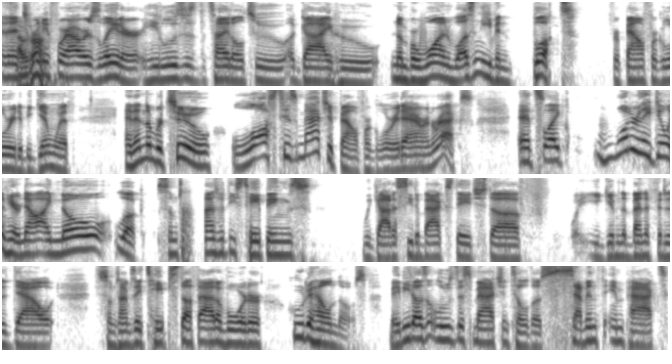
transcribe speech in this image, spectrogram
And then was wrong. 24 hours later, he loses the title to a guy who, number one, wasn't even booked for Bound for Glory to begin with. And then number two, lost his match at Bound for Glory to Aron Rex. It's like, what are they doing here? Now, I know, look, sometimes with these tapings, we got to see the backstage stuff. You give them the benefit of the doubt. Sometimes they tape stuff out of order. Who the hell knows? Maybe he doesn't lose this match until the seventh impact.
